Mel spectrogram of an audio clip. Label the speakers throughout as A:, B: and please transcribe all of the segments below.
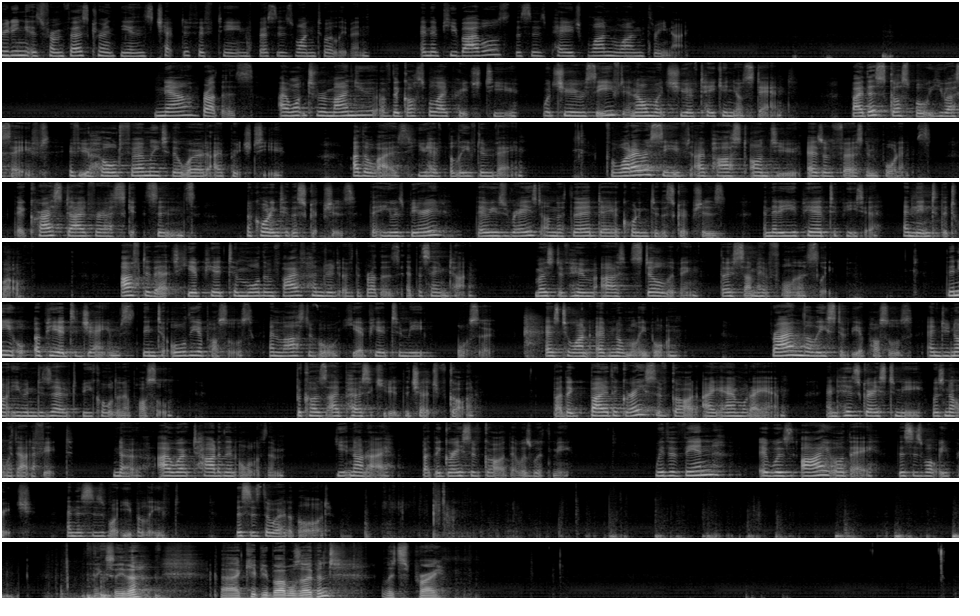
A: reading is from 1 Corinthians chapter 15, verses 1 to 11. In the Pew Bibles, this is page 1139. Now, brothers, I want to remind you of the gospel I preached to you, which you received and on which you have taken your stand. By this gospel you are saved, if you hold firmly to the word I preached to you. Otherwise, you have believed in vain. For what I received, I passed on to you as of first importance that Christ died for our sins according to the Scriptures, that he was buried, that he was raised on the third day according to the Scriptures, and that he appeared to Peter and then to the twelve. After that, he appeared to more than 500 of the brothers at the same time, most of whom are still living, though some have fallen asleep. Then he appeared to James, then to all the apostles, and last of all, he appeared to me also, as to one abnormally born. For I am the least of the apostles, and do not even deserve to be called an apostle, because I persecuted the church of God. By the, by the grace of God, I am what I am, and his grace to me was not without effect. No, I worked harder than all of them, yet not I, but the grace of God that was with me. Whether then it was I or they, this is what we preach, and this is what you believed. This is the word of the Lord.
B: Thanks, Eva. Uh, keep your Bibles opened. Let's pray.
